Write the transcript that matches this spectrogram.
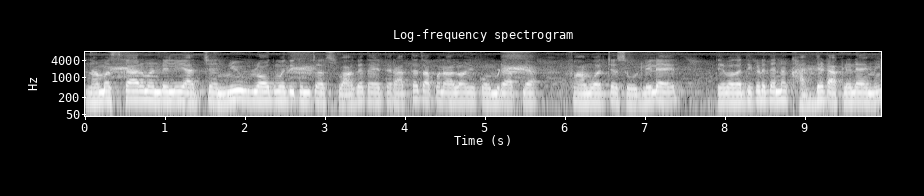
नमस्कार मंडळी आजच्या न्यू व्लॉगमध्ये तुमचं स्वागत आहे. तर आताच आपण आलो आणि कोंबड्या आपल्या फार्मवरच्या सोडलेल्या आहेत. ते बघा तिकडे त्यांना खाद्य टाकलेलं आहे मी.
